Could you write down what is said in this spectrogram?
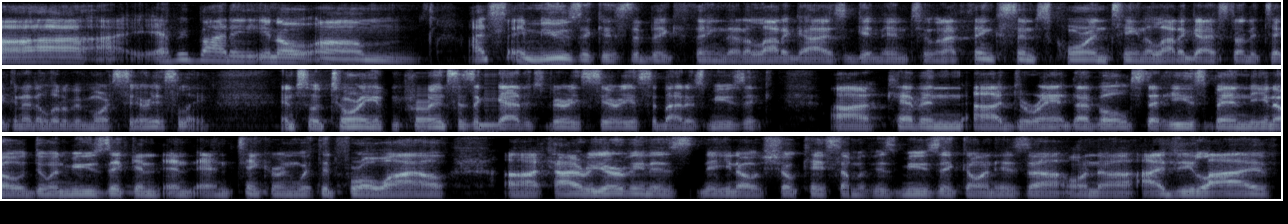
Uh, everybody, you know, um, I'd say music is the big thing that a lot of guys are getting into. And I think since quarantine, a lot of guys started taking it a little bit more seriously. And so Taurean Prince is a guy that's very serious about his music. Uh, Kevin uh, Durant divulged that he's been, you know, doing music and, and, and tinkering with it for a while. Uh, Kyrie Irving is, you know, showcased some of his music on his uh, on uh, IG Live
